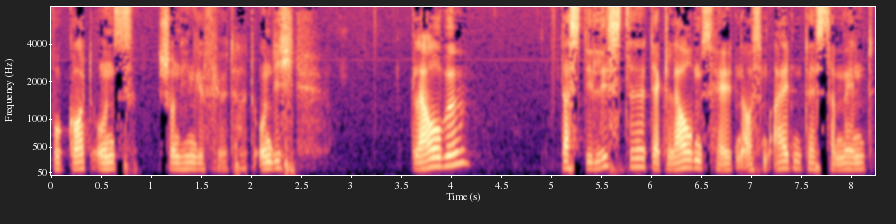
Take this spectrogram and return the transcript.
wo Gott uns schon hingeführt hat. Und ich glaube, dass die Liste der Glaubenshelden aus dem Alten Testament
